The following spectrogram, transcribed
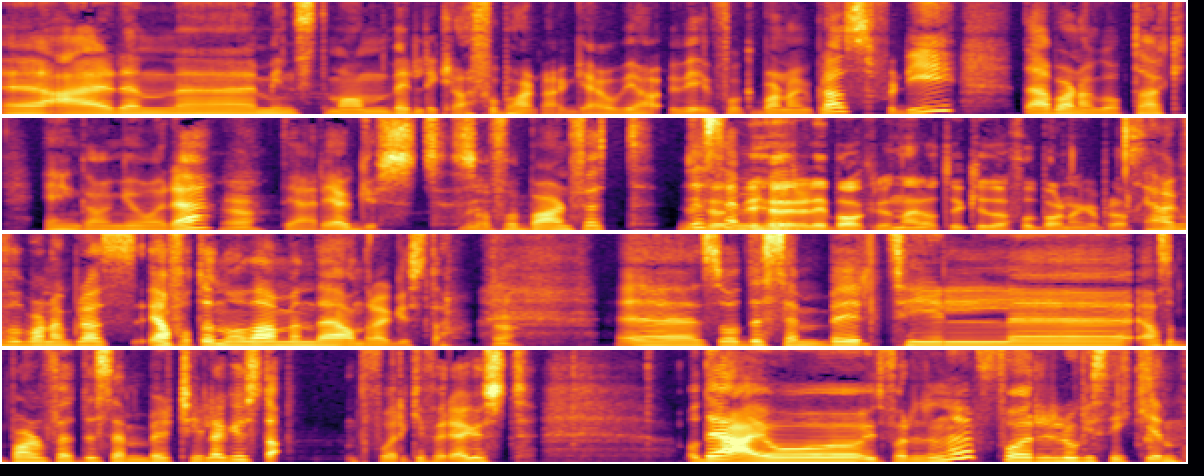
eh, er den eh, minstemann veldig klar for barnehage. Og vi, har, vi får ikke barnehageplass fordi det er barnehageopptak én gang i året. Ja. Det er i august. Så for barn født Vi, desember vi hører det i bakgrunnen her at du ikke har fått barnehageplass. Jeg har ikke fått barnehageplass. Jeg har fått det nå, da, men det er 2. august, da. Ja. Eh, så desember til eh, Altså barn født desember til august, da. Får ikke før i august. Og det er jo utfordrende for logistikken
